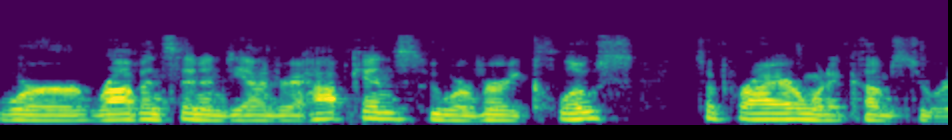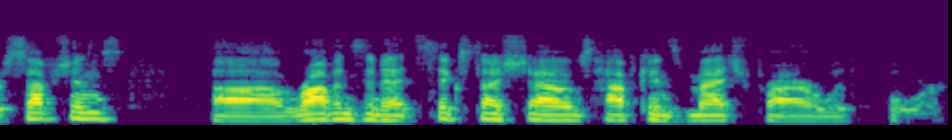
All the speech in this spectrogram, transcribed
were Robinson and DeAndre Hopkins, who were very close to Pryor when it comes to receptions. Uh, Robinson had six touchdowns. Hopkins matched Pryor with four.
